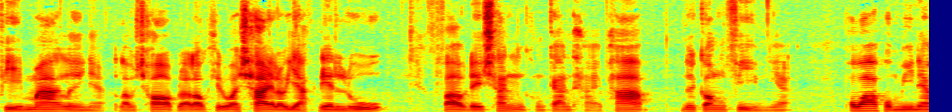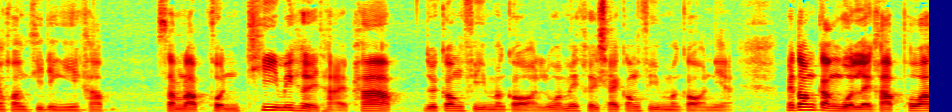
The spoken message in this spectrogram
ฟิล์มมากเลยเนี่ยเราชอบแล้วเราคิดว่าใช่เราอยากเรียนรู้ foundation ของการถ่ายภาพด้วยกล้องฟิล์มเนี่ยเพราะว่าผมมีแนวความคิดอย่างนี้ครับสำหรับคนที่ไม่เคยถ่ายภาพด้วยกล้องฟิล์มมาก่อน หรือว่าไม่เคยใช้กล้องฟิล์มมาก่อนเนี่ยไม่ต้องกังวลเลยครับเพราะว่า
